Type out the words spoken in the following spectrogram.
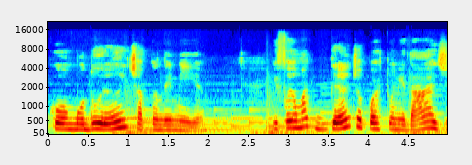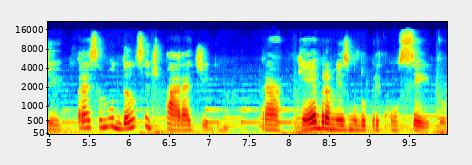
como durante a pandemia. E foi uma grande oportunidade para essa mudança de paradigma, para quebra mesmo do preconceito,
